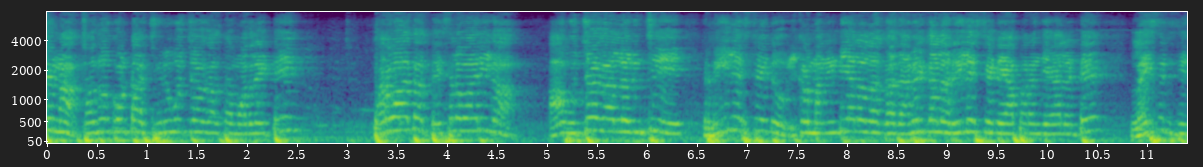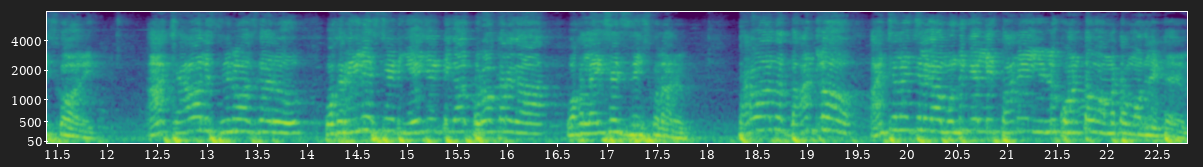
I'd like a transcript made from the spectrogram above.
చిన్న చదువుకుంటా చిరు ఉద్యోగాలతో మొదలెట్టి తర్వాత దశల వారీగా ఆ ఉద్యోగాల్లో నుంచి రియల్ ఎస్టేట్ ఇక్కడ మన ఇండియాలో కాదు అమెరికాలో రియల్ ఎస్టేట్ వ్యాపారం చేయాలంటే లైసెన్స్ తీసుకోవాలి. ఆ చావాలి శ్రీనివాస్ గారు ఒక రియల్ ఎస్టేట్ ఏజెంట్గా బ్రోకర్గా ఒక లైసెన్స్ తీసుకున్నారు. తర్వాత దాంట్లో అంచెలంచెలుగా ముందుకెళ్ళి తనే ఇల్లు కొనటం అమ్మటం మొదలెట్టారు.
